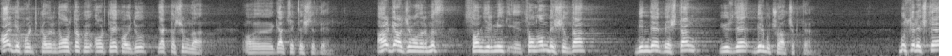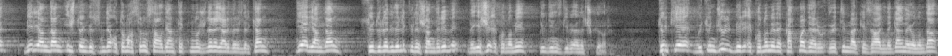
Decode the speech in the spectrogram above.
ARGE politikalarında orta, ortaya koyduğu yaklaşımla e, gerçekleştirdi. ARGE harcamalarımız son 20 son 15 yılda binde 5'ten yüzde bir buçuğa çıktı. Bu süreçte bir yandan iş döngüsünde otomasyonu sağlayan teknolojilere yer verilirken diğer yandan sürdürülebilirlik bileşenleri ve yeşil ekonomi bildiğiniz gibi öne çıkıyor. Türkiye bütüncül bir ekonomi ve katma değer üretim merkezi haline gelme yolunda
